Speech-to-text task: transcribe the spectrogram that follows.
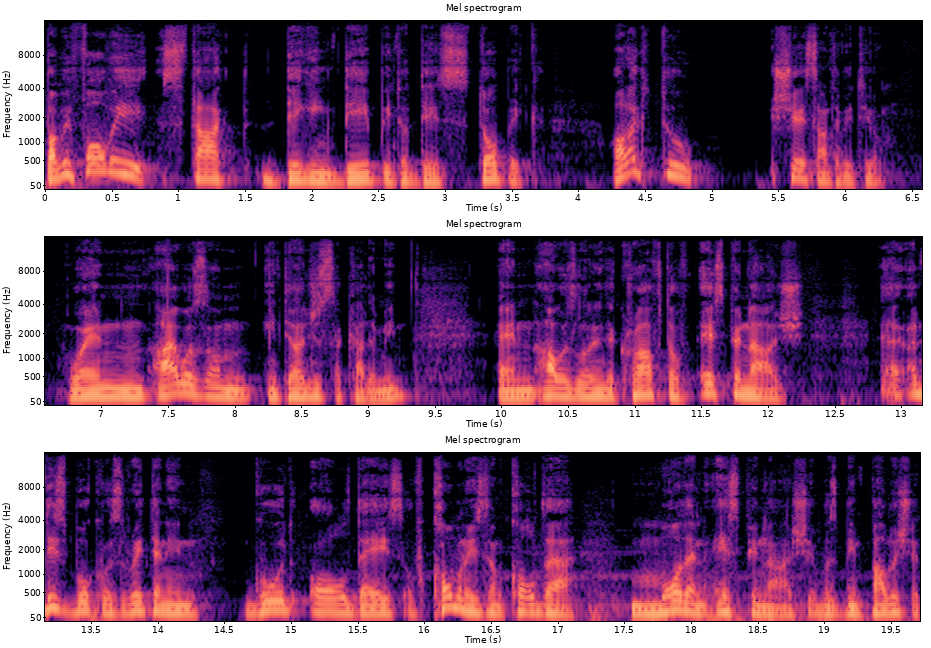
But before we start digging deep into this topic, I'd like to share something with you. When I was on Intelligence Academy and I was learning the craft of espionage, uh, and this book was written in good old days of communism called the Modern Espionage. It was being published in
